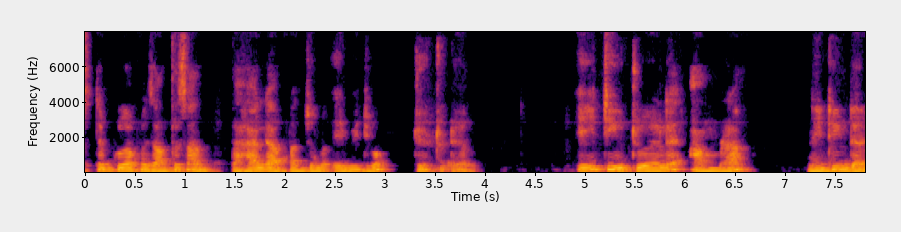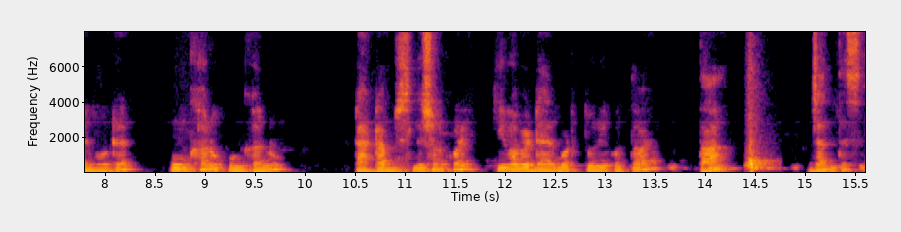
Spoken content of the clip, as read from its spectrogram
স্টেপগুলো আপনি জানতে চান তাহলে আপনার জন্য এই ভিডিও টিউটোরিয়াল এই টিউটোরিয়ালে আমরা নেটিং ড্যাশবোর্ডের পুঙ্খানু পুঙ্খানু ডাটা বিশ্লেষণ করে কীভাবে ড্যাশবোর্ড তৈরি করতে হয় তা জানতেছি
